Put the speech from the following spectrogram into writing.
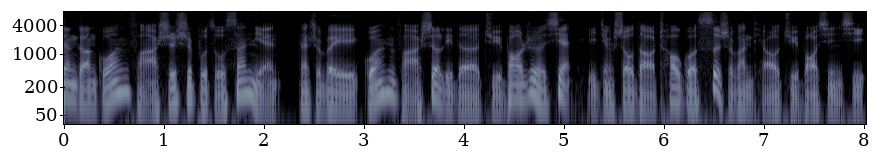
香港国安法实施不足三年，但是为国安法设立的举报热线已经收到超过四十万条举报信息。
